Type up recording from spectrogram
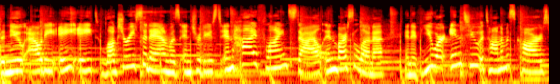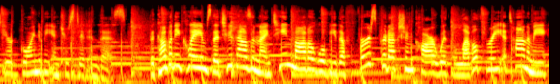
The new Audi A8 luxury sedan was introduced in high flying style in Barcelona, and if you are into autonomous cars, you're going to be interested in this. The company claims the 2019 model will be the first production car with level 3 autonomy,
